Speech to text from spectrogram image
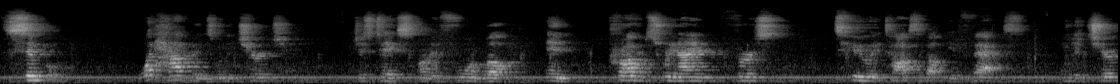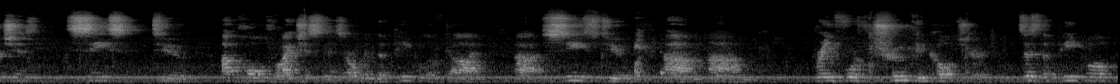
Simple. What happens when the church just takes on a form? Well, in Proverbs 29, verse 2, it talks about the effects when the churches cease to uphold righteousness or when the people of God uh, cease to um, um, bring forth truth in culture. It says the people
